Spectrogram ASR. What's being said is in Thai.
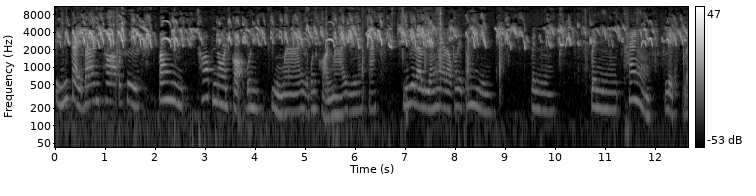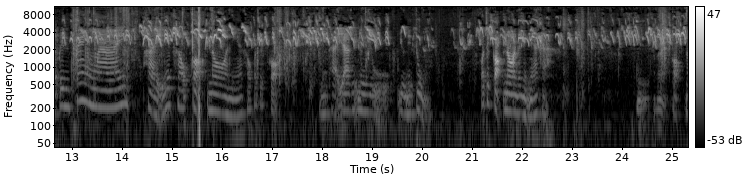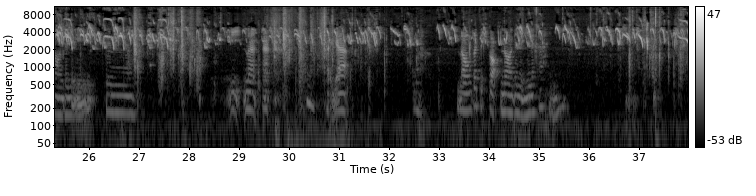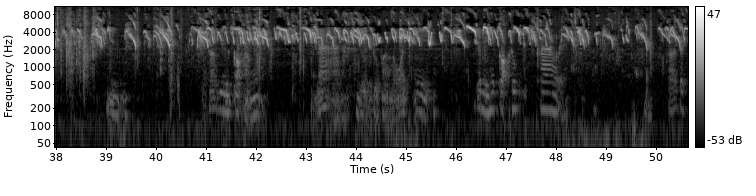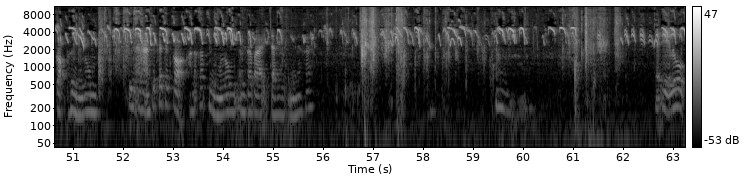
สิ่งที่ไก่บ้านชอบก็คือ ต้องมีชอบนอนเกาะบนกิ่งไม้หรือบนขอนไม้อย่างนี้นะคะ นี่เวลาเลี้ยงเนี่ยเราก็เลยต้องมีเป็นเป็นแท่งเหล็กหรือเป็นแท่งไม้ไผ่ให้เขาเกาะนอนเนี้ยเขาก็จะเกาะมันถ่ายยากนิดนึงอยู่อยู่ในตุ่มก็จะเกาะนอนกันอย่างเงี้ยค่ะนี่เกาะนอนกันอย่างนี้เป็นอีนะอะ ถ่ายากน้องก็จะเกาะนอนกันอย่างนี้นะคะเห็นไหมอืมชอบยืนเกาะอย่างนี้หน้าดูดูฝั่งโน้นนี่จะมีให้เกาะทุกข้างเลยก็จะเกาะผึ่งลมกินอาหารเสร็จก็จะเกาะแล้วก็ผึ่งลมอันสบายใจอย่างนี้นะคะ อืม เอ๋ลูก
